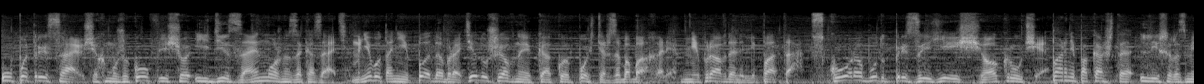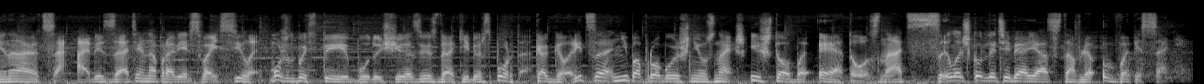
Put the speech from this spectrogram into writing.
У потрясающих мужиков еще и дизайн можно заказать. Мне вот они по доброте душевные, какой постер забабахали. Не правда ли лепота? Скоро будут призы еще круче. Парни пока что лишь разминаются. Обязательно проверь свои силы. Может быть, ты будущая звезда киберспорта. Как говорится, не попробуешь, не узнаешь. И чтобы это узнать, ссылочку для тебя я оставлю в описании.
